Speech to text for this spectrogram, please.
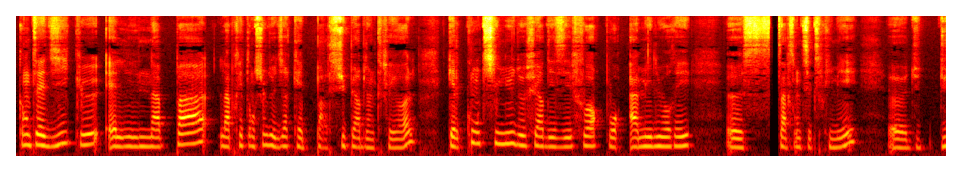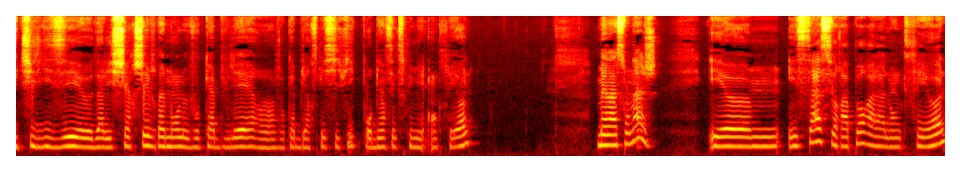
quand elle dit que elle n'a pas la prétention de dire qu'elle parle super bien créole qu'elle continue de faire des efforts pour améliorer euh, sa façon de s'exprimer, euh, d'utiliser, euh, d'aller chercher vraiment le vocabulaire, un vocabulaire spécifique pour bien s'exprimer en créole, même à son âge. Et, et ça, ce rapport à la langue créole,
